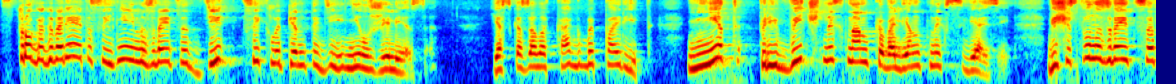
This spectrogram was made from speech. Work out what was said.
Строго говоря, это соединение называется дициклопентадиенил железа. Я сказала, как бы парит нет привычных нам ковалентных связей. Вещество называется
